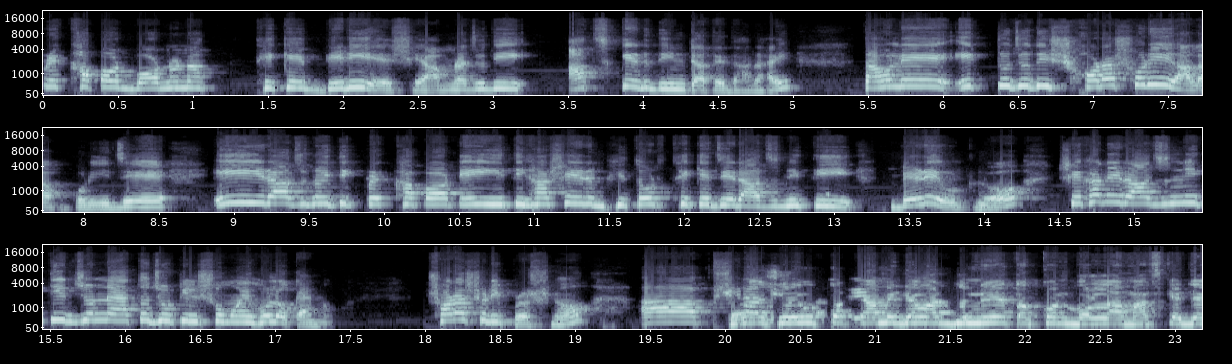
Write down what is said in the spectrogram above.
প্রেক্ষাপট বর্ণনা থেকে বেরিয়ে এসে আমরা যদি আজকের দিনটাতে দাঁড়াই, তাহলে একটু যদি সরাসরি আলাপ করি যে এই রাজনৈতিক প্রেক্ষাপট, এই ইতিহাসের ভিতর থেকে যে রাজনীতি বেড়ে উঠল, সেখানে রাজনীতির জন্য এত জটিল সময় হলো কেন? সরাসরি প্রশ্ন সরাসরি উত্তরটা আমি দেওয়ার জন্য এতক্ষণ বললাম, আজকে যে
